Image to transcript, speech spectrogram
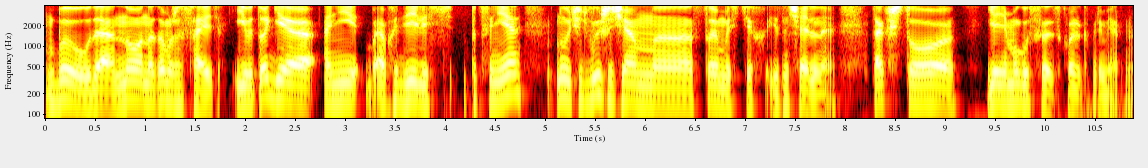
Боу, да, но на том же сайте. И в итоге они обходились по цене, ну, чуть выше, чем э, стоимость их изначальная. Так что я не могу сказать, сколько примерно.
